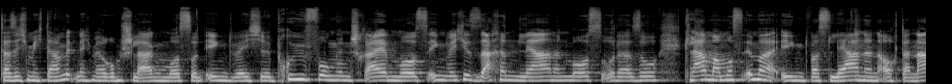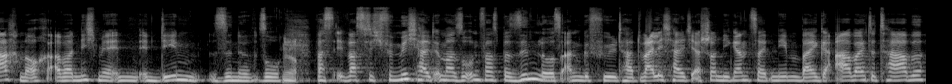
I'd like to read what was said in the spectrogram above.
Dass ich mich damit nicht mehr rumschlagen muss und irgendwelche Prüfungen schreiben muss, irgendwelche Sachen lernen muss oder so. Klar, man muss immer irgendwas lernen, auch danach noch, aber nicht mehr in, in dem Sinne so, ja. was, was sich für mich halt immer so unfassbar sinnlos angefühlt hat, weil ich halt ja schon die ganze Zeit nebenbei gearbeitet habe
